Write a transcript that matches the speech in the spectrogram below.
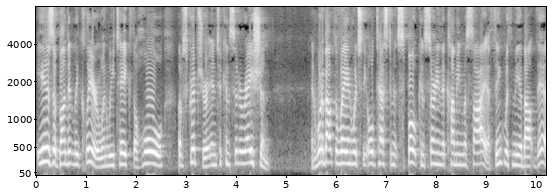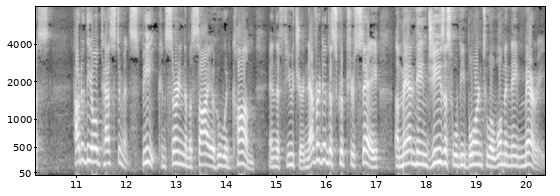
is abundantly clear when we take the whole of Scripture into consideration. And what about the way in which the Old Testament spoke concerning the coming Messiah? Think with me about this. How did the Old Testament speak concerning the Messiah who would come in the future? Never did the Scripture say, a man named Jesus will be born to a woman named Mary,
